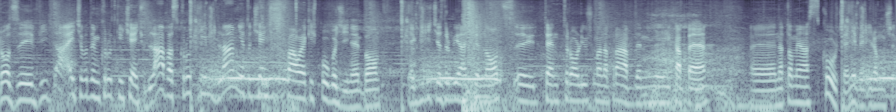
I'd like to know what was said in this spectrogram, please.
Drodzy, witajcie po tym krótkim cięciu. Dla was krótkim, dla mnie to cięcie trwało jakieś pół godziny, bo jak widzicie zrobiła się noc, y, ten troll już ma naprawdę mniej HP. E, natomiast kurczę, nie wiem ile muszę,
